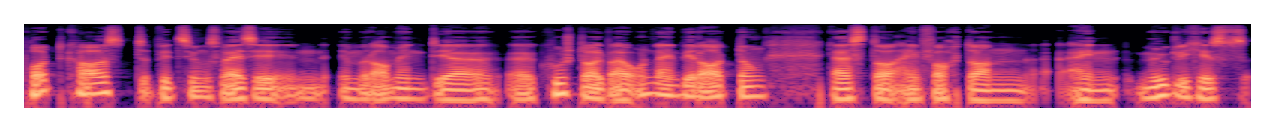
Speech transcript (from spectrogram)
Podcast beziehungsweise in, im Rahmen der äh, Kuhstallbau Online-Beratung, dass da einfach dann ein mögliches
